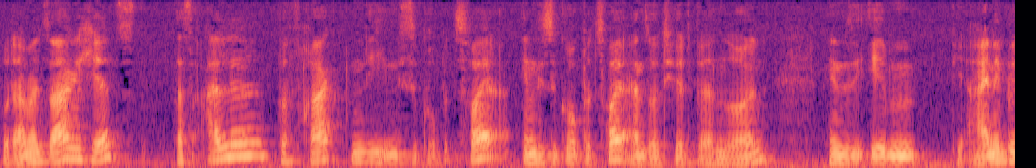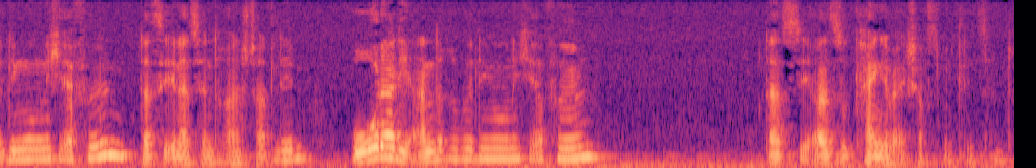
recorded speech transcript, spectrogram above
So, damit sage ich jetzt, dass alle Befragten, die in diese Gruppe 2, in diese Gruppe 2 einsortiert werden sollen, wenn sie eben die eine Bedingung nicht erfüllen, dass sie in der zentralen Stadt leben, oder die andere Bedingung nicht erfüllen, dass sie also kein Gewerkschaftsmitglied sind.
